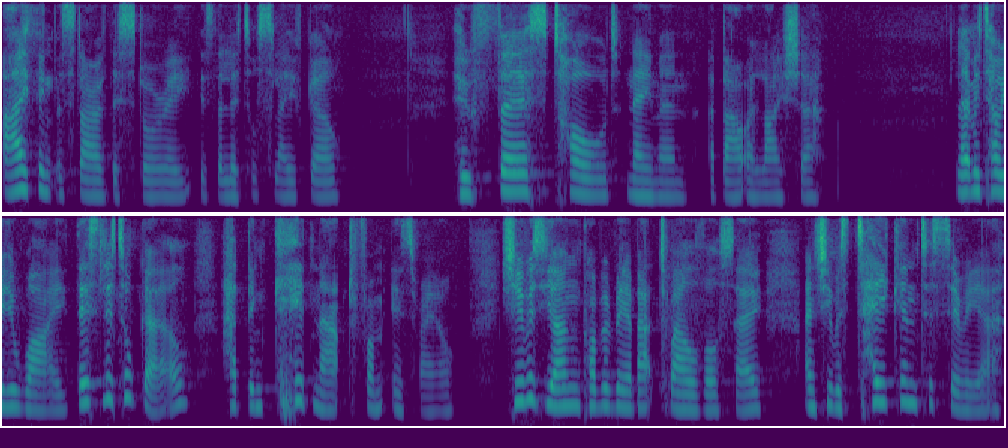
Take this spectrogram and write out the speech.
I think the star of this story is the little slave girl who first told Naaman about Elisha. Let me tell you why. This little girl had been kidnapped from Israel. She was young, probably about 12 or so, and she was taken to Syria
